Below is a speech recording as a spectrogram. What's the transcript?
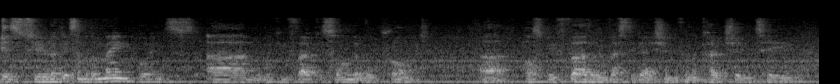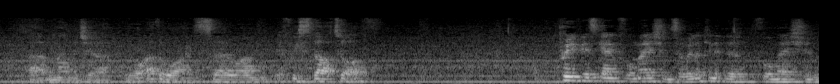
is to look at some of the main points um, that we can focus on that will prompt uh, possibly further investigation from the coaching team, uh, manager or otherwise. So um, if we start off, previous game formation. So we're looking at the formation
